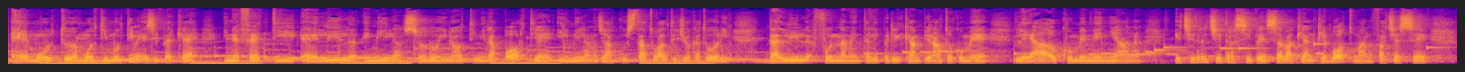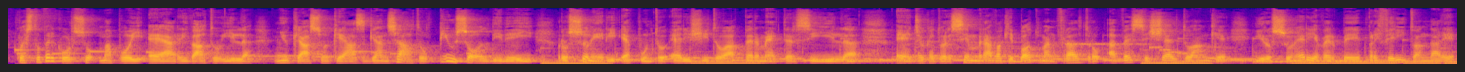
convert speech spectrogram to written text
eh, molto, molti molti mesi perché in effetti eh, Lille e Milan sono in ottimi rapporti e il Milan ha già acquistato altri giocatori da Lille fondamentali per il campionato come Leao, come Megnan eccetera eccetera. Si pensava che anche Botman facesse questo percorso ma poi è arrivato il Newcastle che ha sganciato più soldi dei rossoneri e appunto è riuscito a permettersi il eh, giocatore sembrava che Botman fra l'altro avesse scelto anche i rossoneri e avrebbe preferito andare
